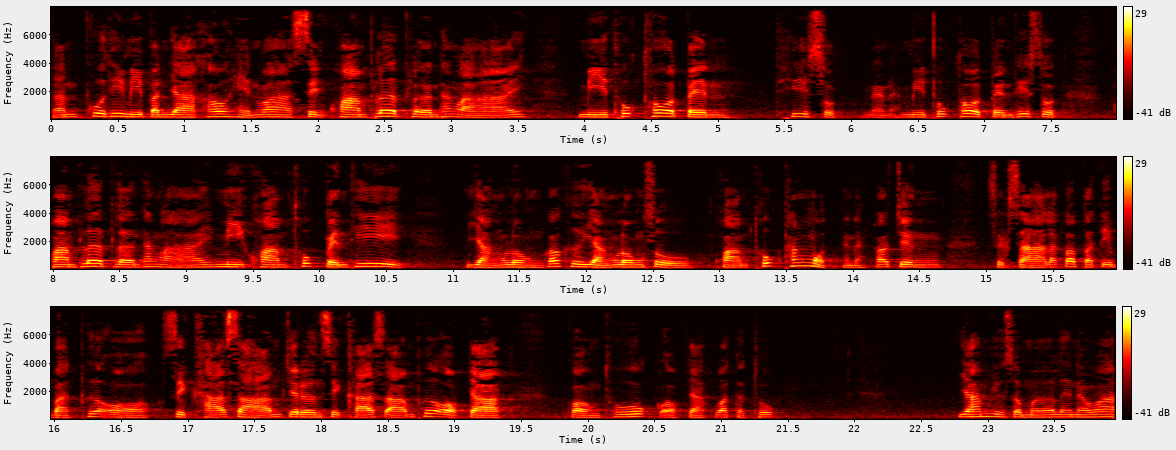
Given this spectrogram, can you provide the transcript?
ดังนั้นผู้ที่มีปัญญาเขาเห็นว่าสิ่งความเพลิดเพลินทั้งหลาย มีทุกโทษเป็นที่สุดเนี่ยนะมีทุกโทษเป็นที่สุด ความเพลิดเพลินทั้งหลาย มีความทุกข์เป็นที่ อย่างลงก็คืออย่างลงสู่ความทุกข์ทั้งหมดเนี่ยนะเขาจึงศึกษาแล้วก็ปฏิบัติเพื่อออกสิกขาสามเจริญสิกขาสามเพื่อออกจากกองทุกข์ออกจากวัฏทุกข์ย้ำอยู่เสมอเลยนะว่า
